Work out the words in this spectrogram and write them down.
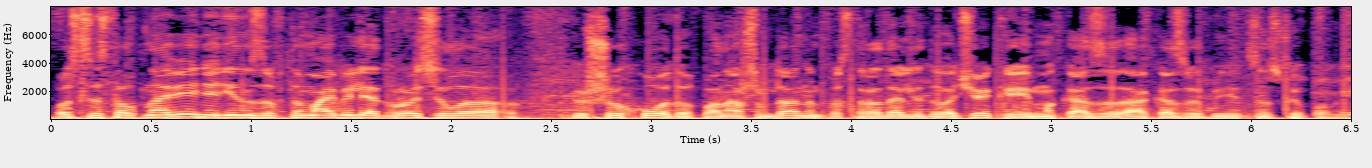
После столкновения один из автомобилей отбросило в пешеходов. По нашим данным, пострадали два человека, и им оказывают медицинскую помощь.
